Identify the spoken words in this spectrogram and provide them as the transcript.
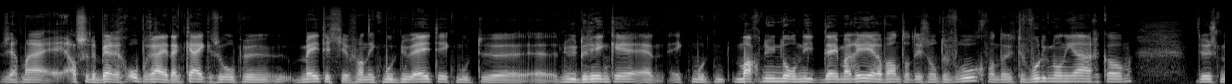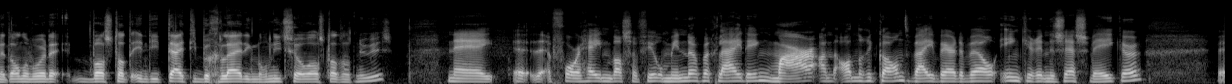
zeg maar, als ze de berg oprijden, dan kijken ze op hun metertje van ik moet nu eten, ik moet uh, uh, nu drinken en ik moet, mag nu nog niet demareren, want dat is nog te vroeg, want dan is de voeding nog niet aangekomen. Dus met andere woorden, was dat in die tijd die begeleiding nog niet zoals dat dat nu is? Nee, uh, voorheen was er veel minder begeleiding. Maar aan de andere kant, wij werden wel één keer in de zes weken uh,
